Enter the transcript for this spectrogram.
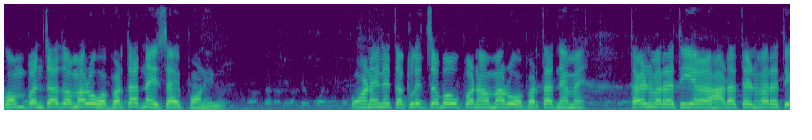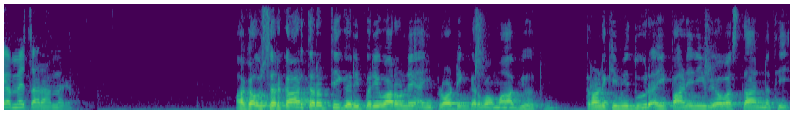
ગોમ પંચાયત અમારું વફરતા જ નહીં સાહેબ પાણીનું. પાણીની તકલીફ છે બહુ, પણ અમારું વફરતા જ નહીં. અમે ત્રણ વર્ષથી સાડા ત્રણ વર્ષથી અમે ચરામે અગાઉ સરકાર તરફથી ગરીબ પરિવારોને અહીં પ્લોટિંગ કરવામાં આવ્યું હતું. ત્રણ કિમી દૂર અહીં પાણીની વ્યવસ્થા નથી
